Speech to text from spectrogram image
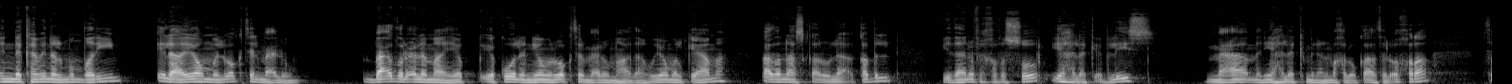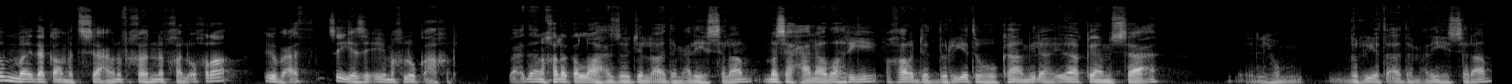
إنك من المنظرين إلى يوم الوقت المعلوم. بعض العلماء يقول أن يوم الوقت المعلوم هذا هو يوم القيامة. بعض الناس قالوا لا قبل إذا نفخ في الصور يهلك إبليس مع من يهلك من المخلوقات الأخرى. ثم إذا قامت الساعة ونفخ النفخة الأخرى يبعث زي زي أي مخلوق آخر. بعد أن خلق الله عز وجل آدم عليه السلام مسح على ظهره فخرجت ذريته كاملة إلى قيام الساعة اللي هم ذرية آدم عليه السلام.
